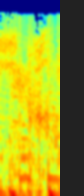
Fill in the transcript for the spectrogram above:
so cool.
